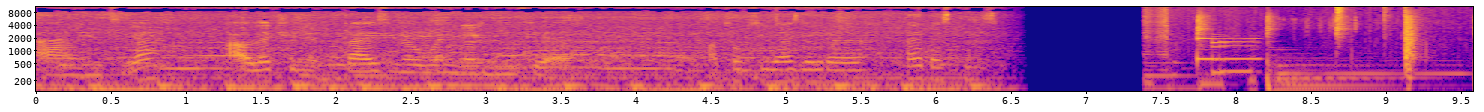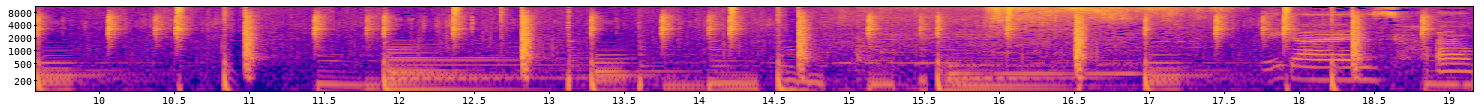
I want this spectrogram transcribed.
and yeah i'll let you guys know when we leave here talk to you guys later bye besties Hey guys, um,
